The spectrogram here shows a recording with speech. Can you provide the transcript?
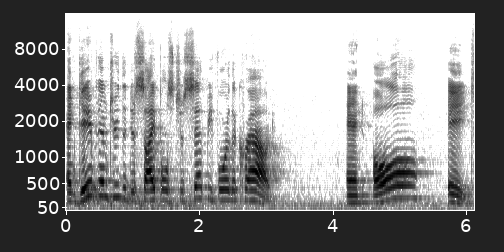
and gave them to the disciples to set before the crowd. And all ate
